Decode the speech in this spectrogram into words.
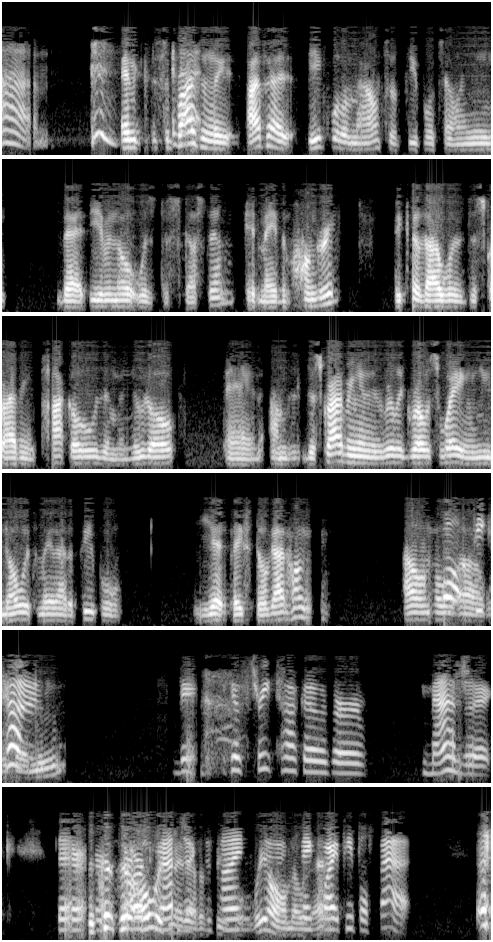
Um And surprisingly, I've had equal amounts of people telling me that even though it was disgusting, it made them hungry because I was describing tacos and menudo, and I'm describing it in a really gross way, and you know it's made out of people, yet they still got hungry. I don't know Well, uh, because-. Because street tacos are magic. They're Because they're always made magic out of people. We all know make that. white people fat.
